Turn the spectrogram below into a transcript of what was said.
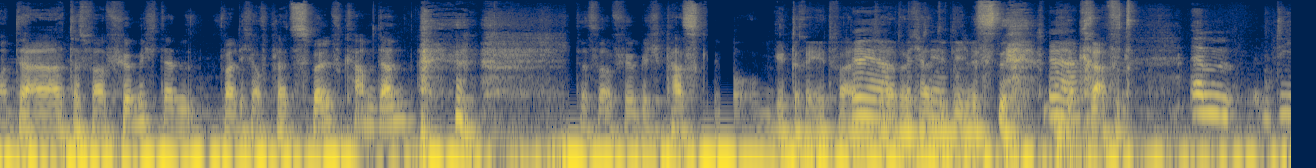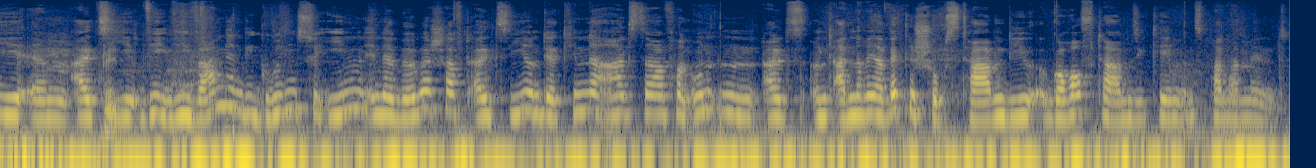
Und da, das war für mich dann, weil ich auf Platz 12 kam dann, das war für mich passgenau umgedreht, weil ja, ja, dadurch hatte die Liste ja. Kraft. Ähm, die, ähm, als Sie, wie, wie waren denn die Grünen zu Ihnen in der Bürgerschaft, als Sie und der Kinderarzt da von unten als, und andere ja weggeschubst haben, die gehofft haben, Sie kämen ins Parlament?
